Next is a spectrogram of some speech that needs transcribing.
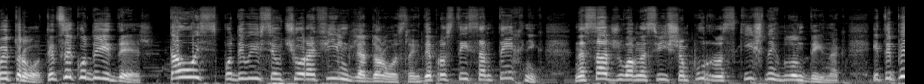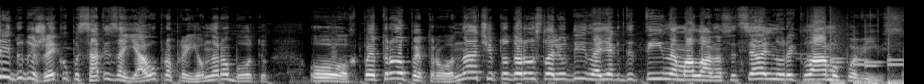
Петро, ти це куди йдеш? Та ось подивився вчора фільм для дорослих, де простий сантехнік насаджував на свій шампур розкішних блондинок. І тепер йду до Жеку писати заяву про прийом на роботу. Ох, Петро, Петро, начебто доросла людина, як дитина мала, на соціальну рекламу повівся.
